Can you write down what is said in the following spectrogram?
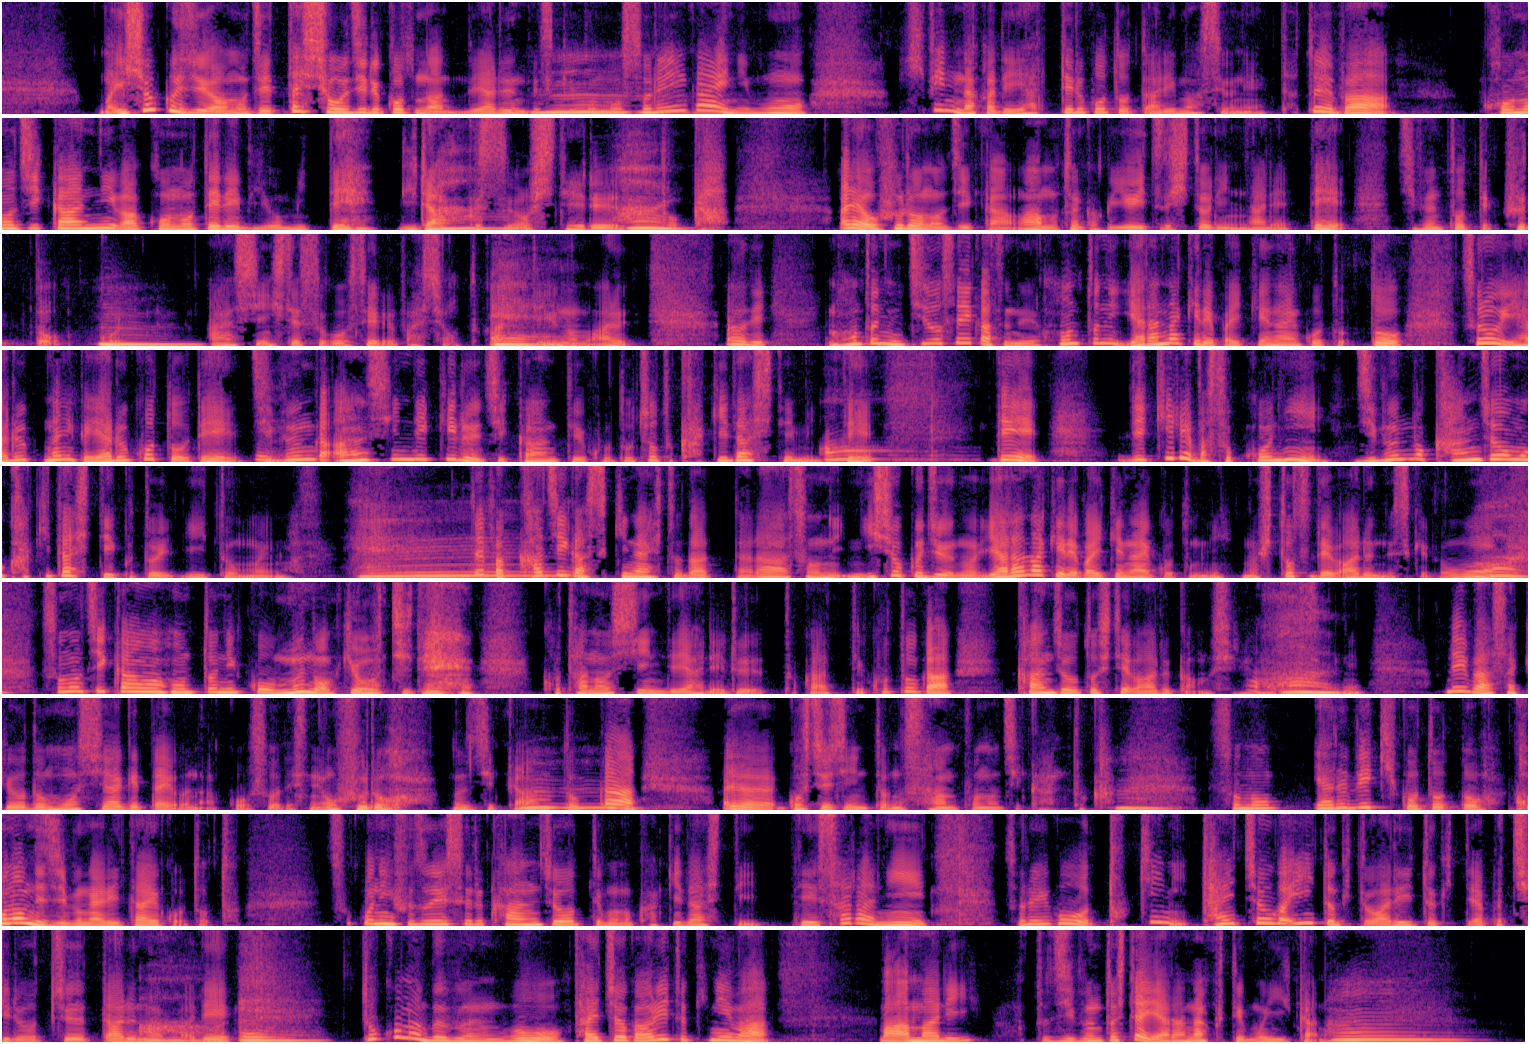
まあ、衣食住はもう絶対生じることなんでやるんですけども、それ以外にも、日々の中でやってることってありますよね。例えば、この時間にはこのテレビを見て リラックスをしてるとか、あるいはお風呂の時間はもうとにかく唯一一人になれて、自分にとってふっとこう、安心して過ごせる場所とかっていうのもある。なので、本当に日常生活で本当にやらなければいけないことと、それをやる、何かやることで自分が安心できる時間っていうことをちょっと書き出してみて、で、できればそこに自分の感情も書き出していくといいと思います。例えば家事が好きな人だったら、その衣食住のやらなければいけないことの一つではあるんですけども、はい、その時間は本当にこう無の境地でこう楽しんでやれるとかっていうことが感情としてはあるかもしれないですよね。はいあるいは先ほど申し上げたような、こうそうですね、お風呂の時間とか、うん、あるいはご主人との散歩の時間とか、うん、そのやるべきことと、好んで自分がやりたいことと、そこに付随する感情っていうものを書き出していって、さらに、それを時に、体調がいい時と悪い時ってやっぱ治療中ってある中で、えー、どこの部分を体調が悪い時には、まああまり自分としてはやらなくてもいいかな。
